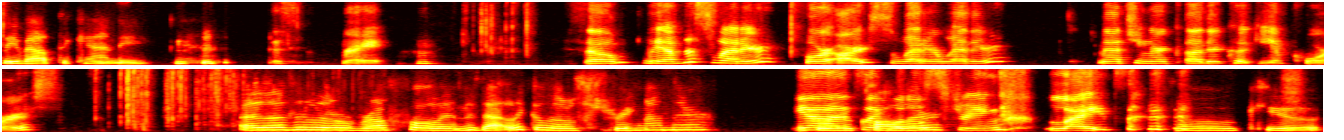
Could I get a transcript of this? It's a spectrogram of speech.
leave out the candy. right. So we have the sweater for our sweater weather, matching our other cookie, of course. I love the little ruffle. And is that like a little string on there? Yeah, it's collar? like little string lights. so cute.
